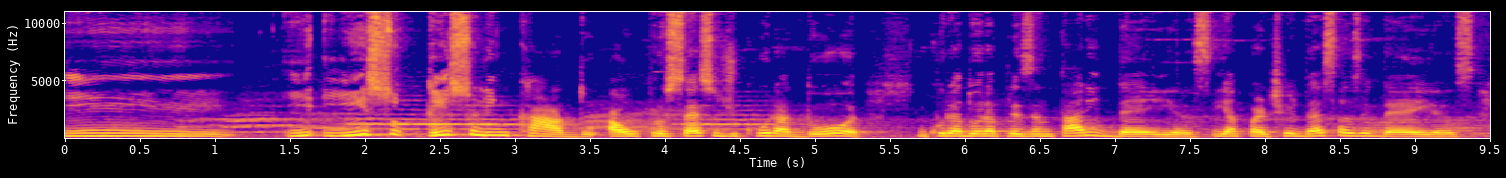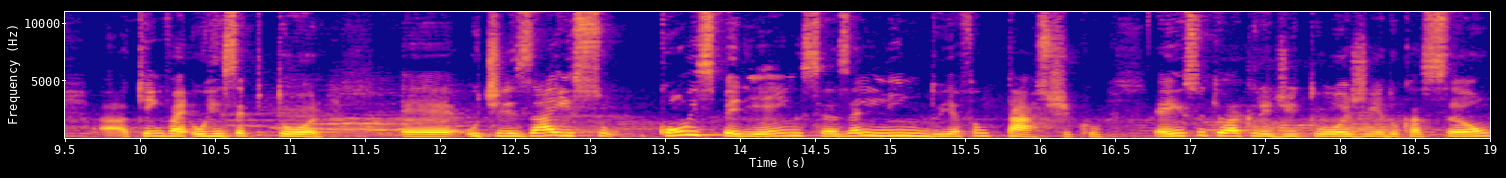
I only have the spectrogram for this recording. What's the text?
E, e, e, isso, isso linkado ao processo de curador, o curador apresentar ideias e a partir dessas ideias, quem vai, o receptor, é, utilizar isso com experiências é lindo e é fantástico. É isso que eu acredito hoje em educação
